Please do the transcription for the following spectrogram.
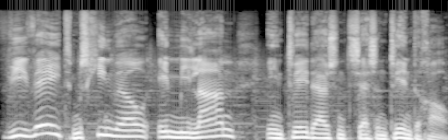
wie weet, misschien wel in Milaan in 2026 al.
